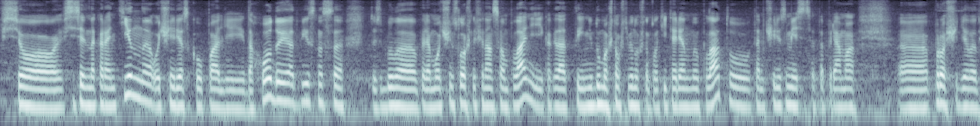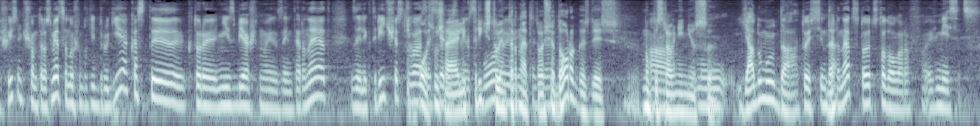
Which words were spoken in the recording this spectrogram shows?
все, все сели на карантин, очень резко упали доходы от бизнеса, то есть было прям очень сложно в финансовом плане, и когда ты не думаешь о том, что тебе нужно платить арендную плату, там через месяц это прямо э, проще делает жизнь в чем-то. Разумеется, нужно платить другие косты, которые неизбежны за интернет, за электричество, О, за слушай, а электричество, сборы и интернет, это вообще дорого здесь? Ну, по А, сравнению с... я думаю, да. То есть интернет стоит 100 долларов в месяц.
